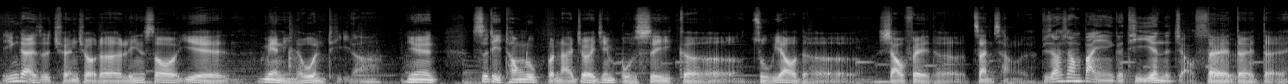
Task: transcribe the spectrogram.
应该也是全球的零售业面临的问题啦。因为实体通路本来就已经不是一个主要的消费的战场了，比较像扮演一个体验的角色。对对对。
